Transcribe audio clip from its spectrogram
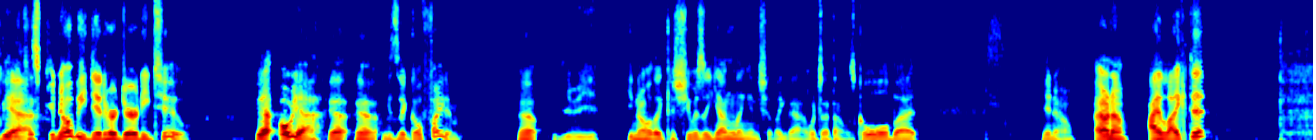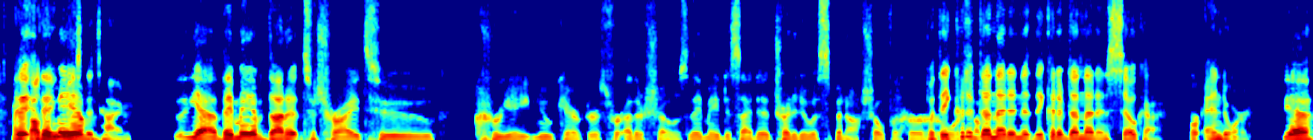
Yeah. Because Kenobi did her dirty too. yeah. Oh yeah. Yeah. Yeah. He's like, go fight him. Yep. You know, like because she was a youngling and shit like that, which I thought was cool, but you know, I don't know. I liked it. I They- thought they they, may wasted have- time. Yeah. They may have done it to try to create new characters for other shows. They may decide to try to do a spin-off show for her. But they could have done that in they could have done that in Ahsoka or Andor. Yeah.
